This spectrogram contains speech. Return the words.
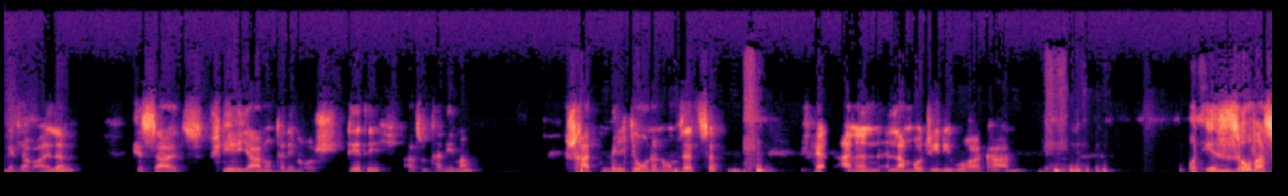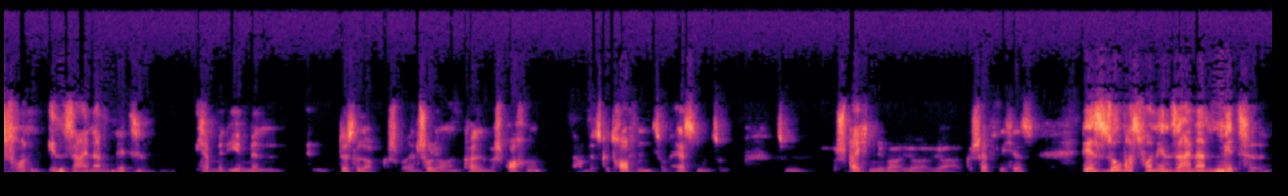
mittlerweile, ist seit vier Jahren unternehmerisch tätig als Unternehmer schreibt Millionen Umsätze, fährt einen Lamborghini Huracan und ist sowas von in seiner Mitte. Ich habe mit ihm in, in Düsseldorf, Entschuldigung, in Köln gesprochen. Da haben wir uns getroffen zum Essen und zum, zum Sprechen über, über, über Geschäftliches. Der ist sowas von in seiner Mitte.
